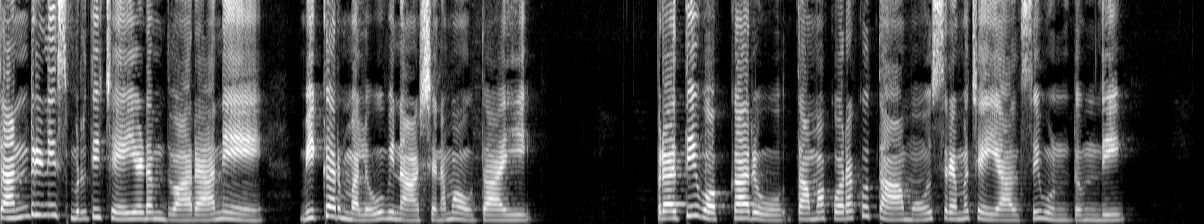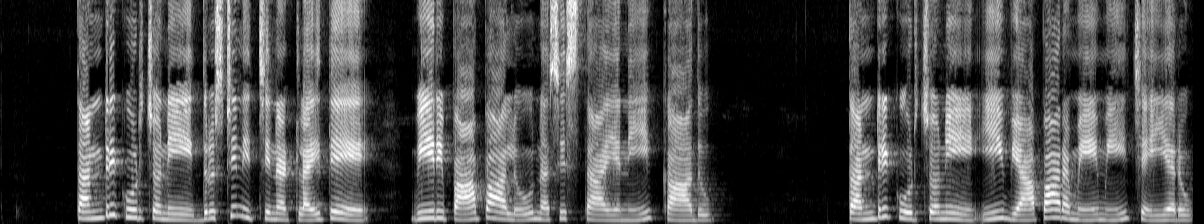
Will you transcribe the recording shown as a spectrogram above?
తండ్రిని స్మృతి చేయడం ద్వారానే వికర్మలు వినాశనం అవుతాయి ప్రతి ఒక్కరూ తమ కొరకు తాము శ్రమ చేయాల్సి ఉంటుంది. తండ్రి కూర్చొని దృష్టినిచ్చినట్లయితే వీరి పాపాలు నశిస్తాయని కాదు. తండ్రి కూర్చొని ఈ వ్యాపారమేమీ చెయ్యరు.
